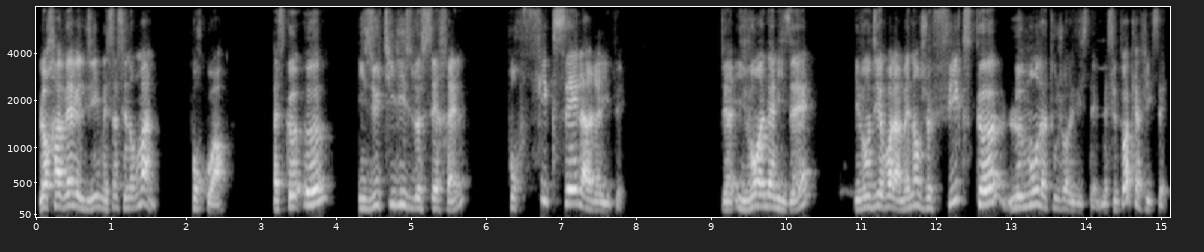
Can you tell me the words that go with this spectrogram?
Le Chaver, il dit, mais ça c'est normal. Pourquoi? Parce que eux, ils utilisent le Sechel pour fixer la réalité. Ils vont analyser, ils vont dire, voilà, maintenant je fixe que le monde a toujours existé. Mais c'est toi qui as fixé.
